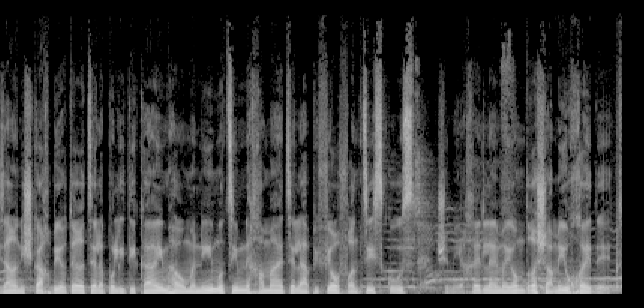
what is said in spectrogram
המגזר הנשכח ביותר אצל הפוליטיקאים, האומנים מוצאים נחמה אצל האפיפיור פרנציסקוס, שמייחד להם היום דרשה מיוחדת.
